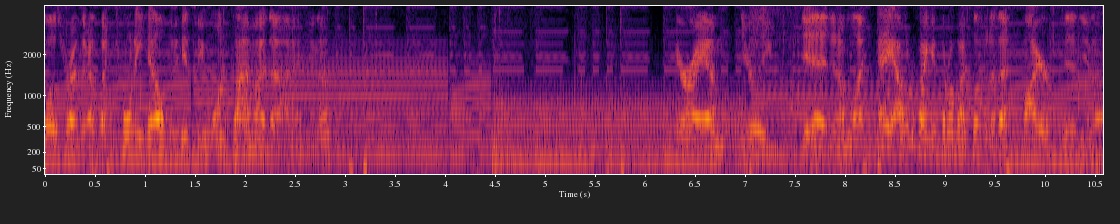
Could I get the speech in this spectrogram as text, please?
close right there. That's like 20 health. If it hits me one time, I die, you know? Here I am, nearly dead, and I'm like, hey, I wonder if I can throw myself into that fire pit, you know?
